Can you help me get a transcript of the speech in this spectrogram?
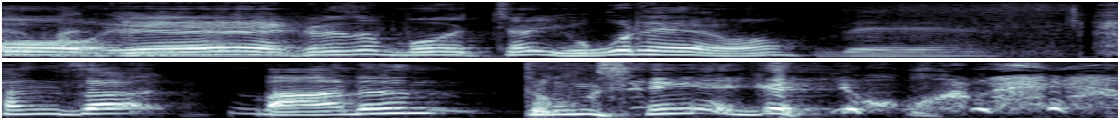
뭐 반전이네. 예, 그래서 뭐 저 욕을 해요. 네. 한 살 많은 동생에게 욕을 해요.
